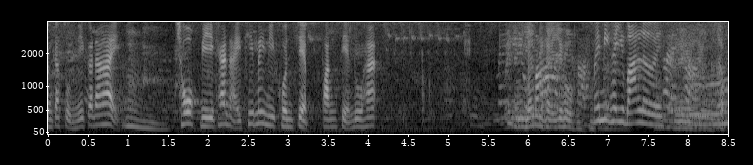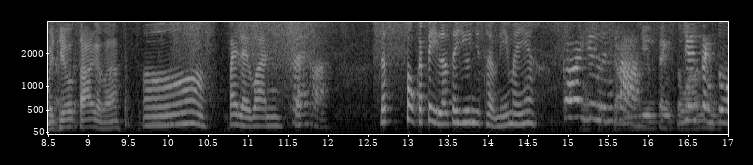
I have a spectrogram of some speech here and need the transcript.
นกระสุนนี้ก็ได้ อืมโชคดีแค่ไหนที่ไม่มีคนเจ็บฟังเสียงดูฮะ ไม่มีใครอยู่ไม่มีใครอยู่บ้านเลย ไม่มีใครอยู่เราไปเที่ยวใต้กันมาอ๋อ ไปหลายวันใช่ค่ะ แล้วปกติเราจะยืนอยู่แถวนี้ไหมอะก็ยืนค่ะ ยืนแต่งตัวยืนแต่งตัว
